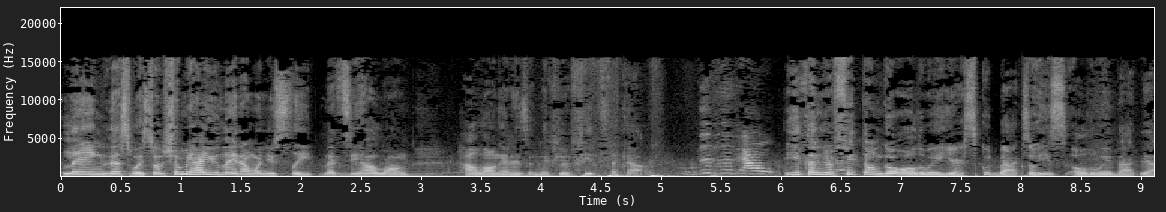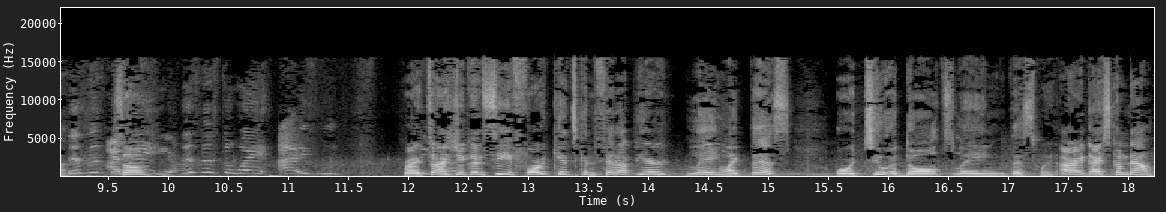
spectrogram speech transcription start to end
laying this way. So show me how you lay down when you sleep. Let's see how long, how long it is, and if your feet stick out. This is how. Ethan, your feet don't go all the way here. Scoot back. So he's all the way back. Yeah. This is So this is the way I. right. So as you can see, four kids can fit up here laying like this, or two adults laying this way. All right, guys, come down.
